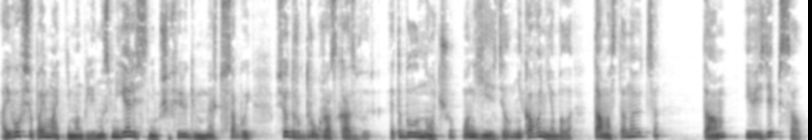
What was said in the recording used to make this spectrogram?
А его все поймать не могли. Мы смеялись с ним, шоферюги между собой. Все друг другу рассказывают. Это было ночью. Он ездил, никого не было. Там остановится, там и везде писал.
